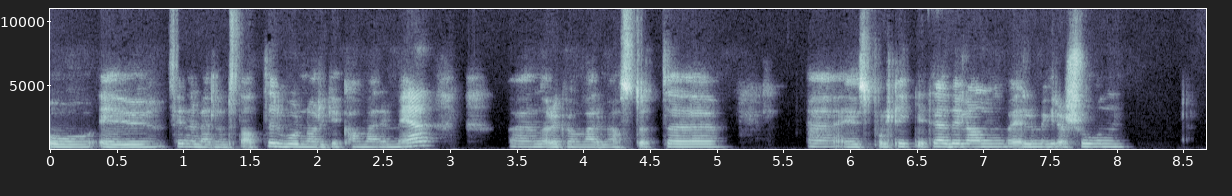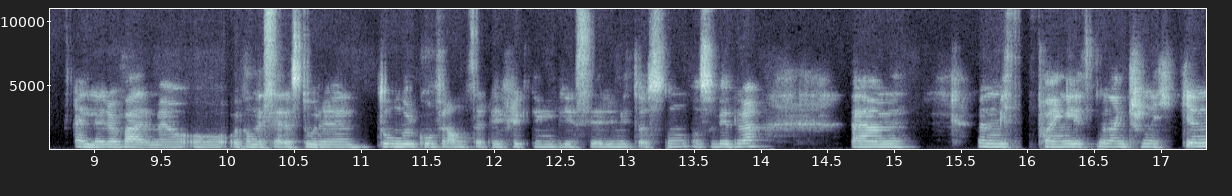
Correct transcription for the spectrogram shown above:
og EU sine medlemsstater, hvor Norge kan være med. Eh, Norge kan være med å støtte EUs eh, e politikk i tredjeland hva gjelder migrasjon. Eller å være med å organisere store donorkonferanser til flyktningkriser i Midtøsten osv. Um, men mitt poeng litt med den kronikken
